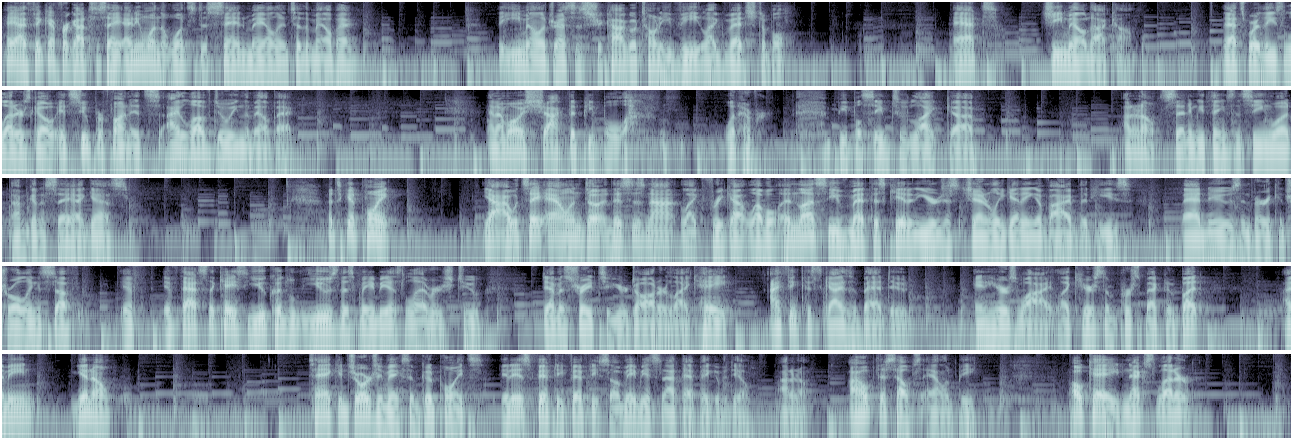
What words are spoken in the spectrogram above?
Hey, I think I forgot to say anyone that wants to send mail into the mailbag, the email address is Chicago Tony V like vegetable at gmail.com. That's where these letters go. It's super fun. It's I love doing the mailbag. And I'm always shocked that people whatever. People seem to like uh I don't know, sending me things and seeing what I'm going to say, I guess. That's a good point. Yeah, I would say Alan, this is not like freak out level unless you've met this kid and you're just generally getting a vibe that he's bad news and very controlling and stuff. If if that's the case, you could use this maybe as leverage to demonstrate to your daughter like, "Hey, I think this guy's a bad dude." And here's why. Like here's some perspective. But I mean, you know, Tank and Georgie make some good points. It is 50-50, so maybe it's not that big of a deal. I don't know. I hope this helps Alan P. Okay, next letter.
